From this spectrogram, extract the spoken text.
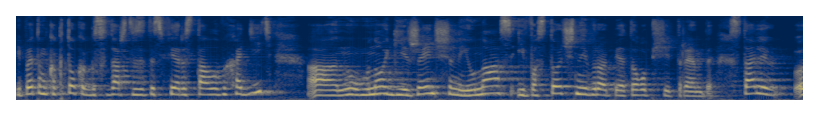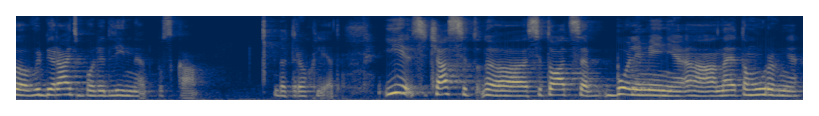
И поэтому как только государство из этой сферы стало выходить, а, ну, многие женщины и у нас, и в Восточной Европе, это общие тренды, стали а, выбирать более длинные отпуска до трех лет. И сейчас э, ситуация более-менее э, на этом уровне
